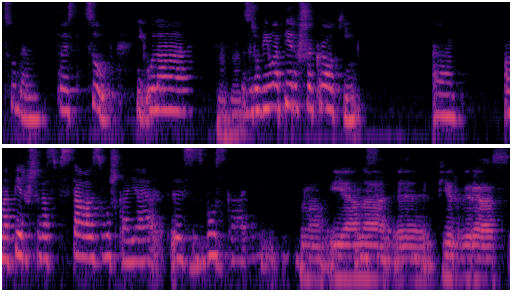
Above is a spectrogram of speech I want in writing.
cudem. To jest cud. I Ula Мгм. zrobiła pierwsze kroki. Ona pierwszy raz wstała z łóżka, ja y, z wózka. No, i ona y, pierwszy raz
